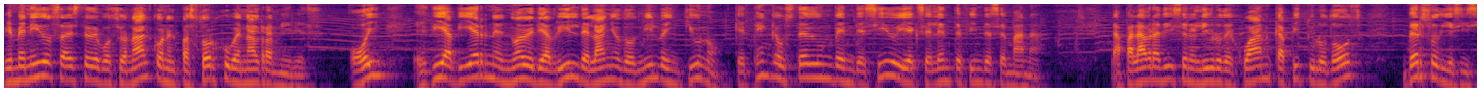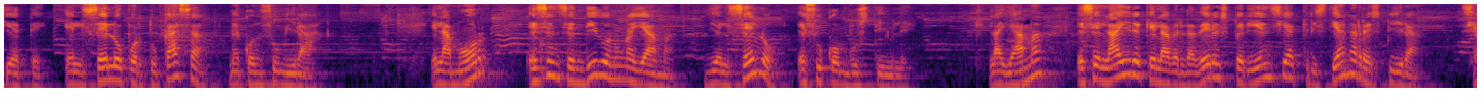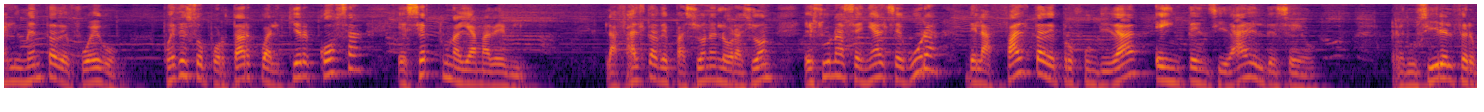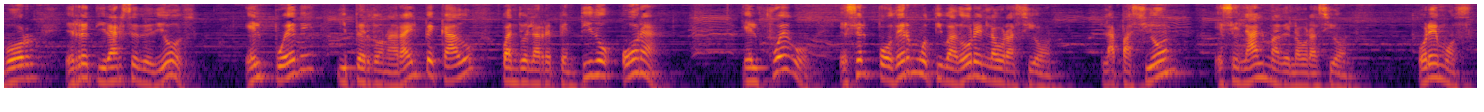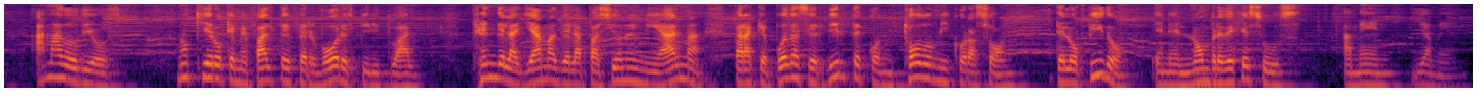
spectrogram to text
Bienvenidos a este devocional con el pastor Juvenal Ramírez. Hoy es día viernes 9 de abril del año 2021. Que tenga usted un bendecido y excelente fin de semana. La palabra dice en el libro de Juan capítulo 2, verso 17, El celo por tu casa me consumirá. El amor es encendido en una llama y el celo es su combustible. La llama es el aire que la verdadera experiencia cristiana respira se alimenta de fuego, puede soportar cualquier cosa excepto una llama débil. La falta de pasión en la oración es una señal segura de la falta de profundidad e intensidad del deseo. Reducir el fervor es retirarse de Dios. Él puede y perdonará el pecado cuando el arrepentido ora. El fuego es el poder motivador en la oración. La pasión es el alma de la oración. Oremos. Amado Dios, no quiero que me falte fervor espiritual. Prende las llamas de la pasión en mi alma para que pueda servirte con todo mi corazón. Te lo pido en el nombre de Jesús. Amén y amén.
